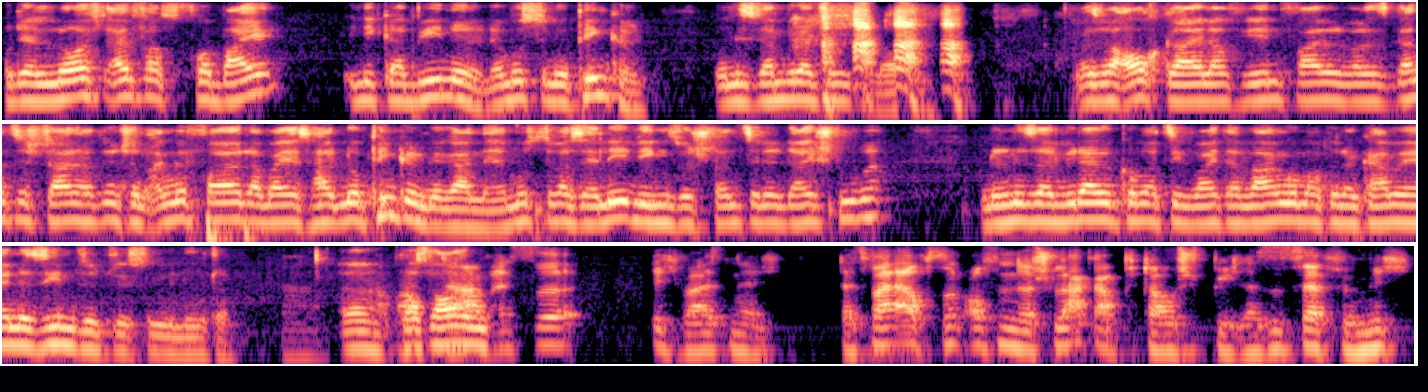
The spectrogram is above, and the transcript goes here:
und er läuft einfach vorbei in die Kabine. Der musste nur pinkeln und ist dann wieder zurückgelaufen. Das war auch geil auf jeden Fall, weil das ganze Stadion hat ihn schon angefeuert, aber er ist halt nur pinkeln gegangen. Er musste was erledigen, so stand es in der Deichstube. Und dann ist er wiedergekommen, hat sich weiter warm gemacht und dann kam er in der 77. Minute. Ja. Äh, das war da, weißt du, ich weiß nicht. Das war ja auch so ein offenes Schlagabtauschspiel. Das ist ja für mich.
